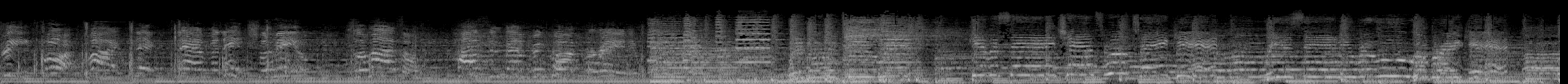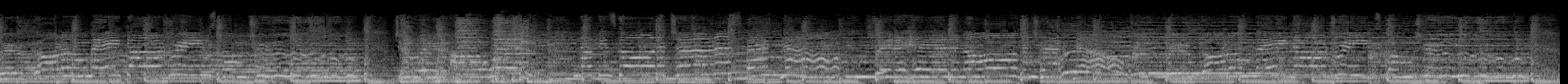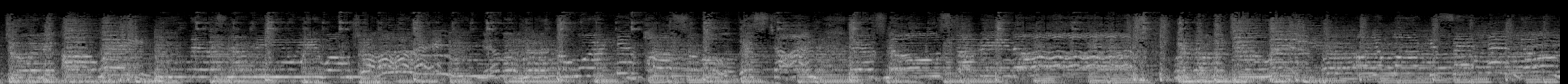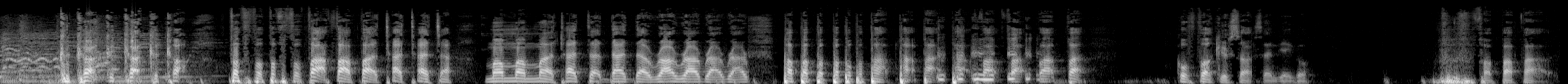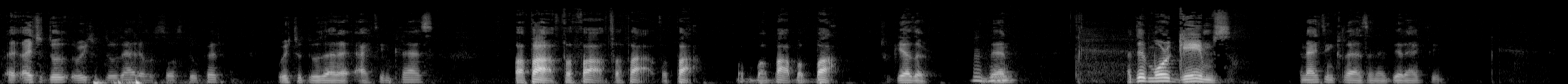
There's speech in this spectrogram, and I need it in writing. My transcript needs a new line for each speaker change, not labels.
three, four, five, six, seven, eight. Schlemiel, Schlemazel, Hassenpfeffer Incorporated.
Ka ka ka ka ka. Fa fa fa fa fa fa fa ta ta ta. Ma ma ma ta ta da da ra ra ra ra. Pa pa pa pa pa pa pa pa pa pa pa pa pa pa. Go fuck yourself, San Diego. Fa fa fa. I, I used to do. We used to do that. It was so stupid. We used to do that at acting class. Fa fa fa fa fa fa fa fa. Ba ba ba ba. Together. Then I did more games in acting class than I did acting.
